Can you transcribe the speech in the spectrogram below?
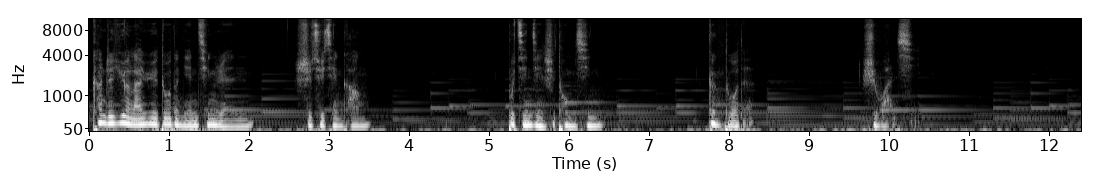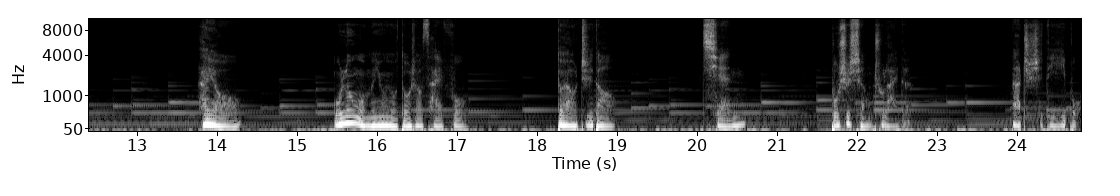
看着越来越多的年轻人失去健康，不仅仅是痛心，更多的是惋惜。还有，无论我们拥有多少财富，都要知道，钱不是省出来的，那只是第一步。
